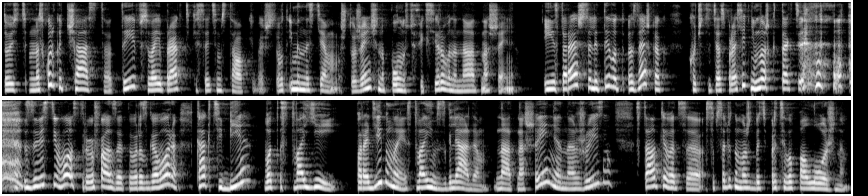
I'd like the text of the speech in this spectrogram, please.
То есть насколько часто ты в своей практике с этим сталкиваешься? Вот именно с тем, что женщина полностью фиксирована на отношения. И стараешься ли ты, вот знаешь, как хочется тебя спросить, немножко так тебе завести в острую фазу этого разговора, как тебе вот с твоей парадигмой, с твоим взглядом на отношения, на жизнь сталкиваться с абсолютно, может быть, противоположным,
